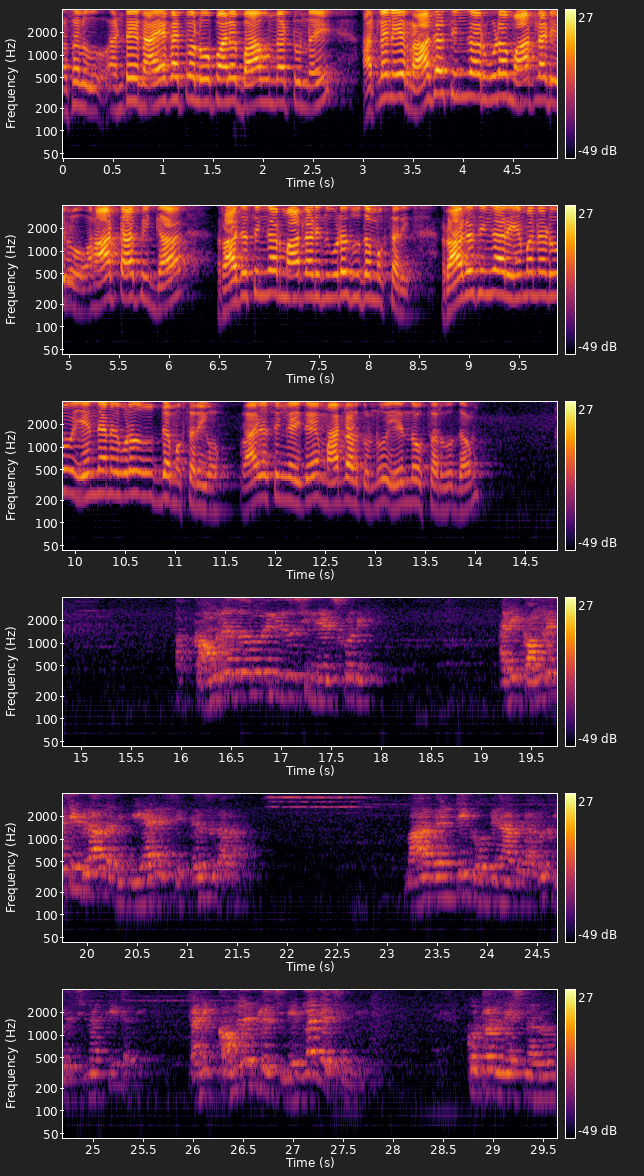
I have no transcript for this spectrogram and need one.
అసలు అంటే నాయకత్వ లోపాలే బాగున్నట్టున్నాయి. అట్లనే రాజాసింగ్ గారు కూడా మాట్లాడిరు హాట్ టాపిక్గా రాజాసింగ్ గారు మాట్లాడింది కూడా చూద్దాం ఒకసారి. రాజాసింగ్ గారు ఏమన్నాడు? ఏంది అనేది కూడా చూద్దాం ఒకసారి ఇగో. రాజసింగ్ అయితే మాట్లాడుతుండు. ఏందో ఒకసారి చూద్దాం. కాంగ్రెస్ చూసి నేర్చుకోండి. అది కాంగ్రెస్ సీట్ కాదు అది బీఆర్ఎస్ సీట్. తెలుసు కదా? మాగంటి గోపీనాథ్ గారు గెలిచిన సీట్ అది. కానీ కాంగ్రెస్ గెలిచింది. ఎట్లా గెలిచింది? కుట్రలు చేసినారు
